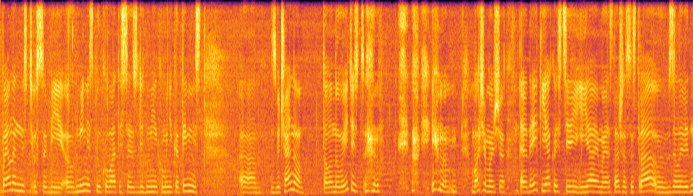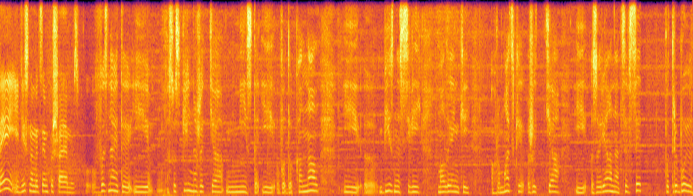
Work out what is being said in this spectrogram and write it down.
впевненість у собі, е, вміння спілкуватися з людьми, комунікативність, е, звичайно, талановитість. І ми бачимо, що е, деякі якості і я, і моя старша сестра е, взяли від неї, і дійсно ми цим пишаємось. Ви знаєте, і суспільне життя міста, і водоканал, і е, бізнес свій маленький, громадське життя, і зоряна це все потребує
